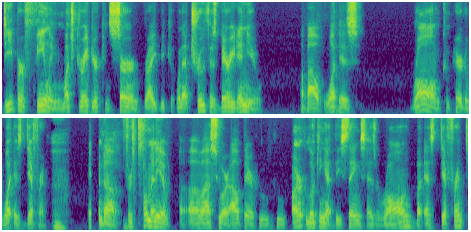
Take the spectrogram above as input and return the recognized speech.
deeper feeling, much greater concern, right? Because when that truth is buried in you about what is wrong compared to what is different. And uh, for so many of, of us who are out there who, who aren't looking at these things as wrong, but as different,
